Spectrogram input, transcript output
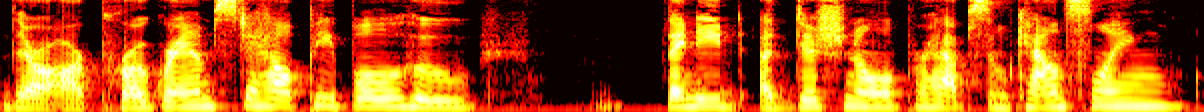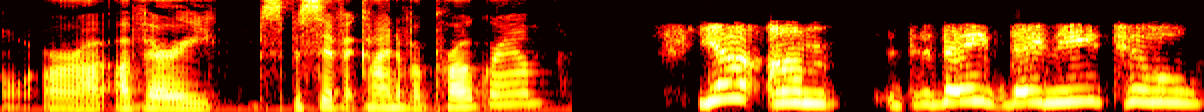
there are programs to help people who they need additional, perhaps some counseling or a, a very specific kind of a program. Yeah, um, they they need to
